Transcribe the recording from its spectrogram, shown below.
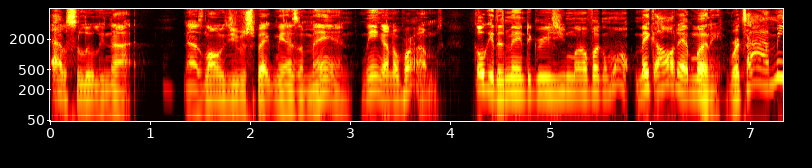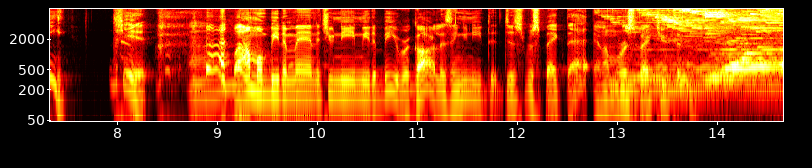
Absolutely not. Now, as long as you respect me as a man, we ain't got no problems. Go get as many degrees you motherfucking want. Make all that money. Retire me. Shit. Mm-hmm. But I'm gonna be the man that you need me to be regardless, and you need to just respect that, and I'm gonna respect you too.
